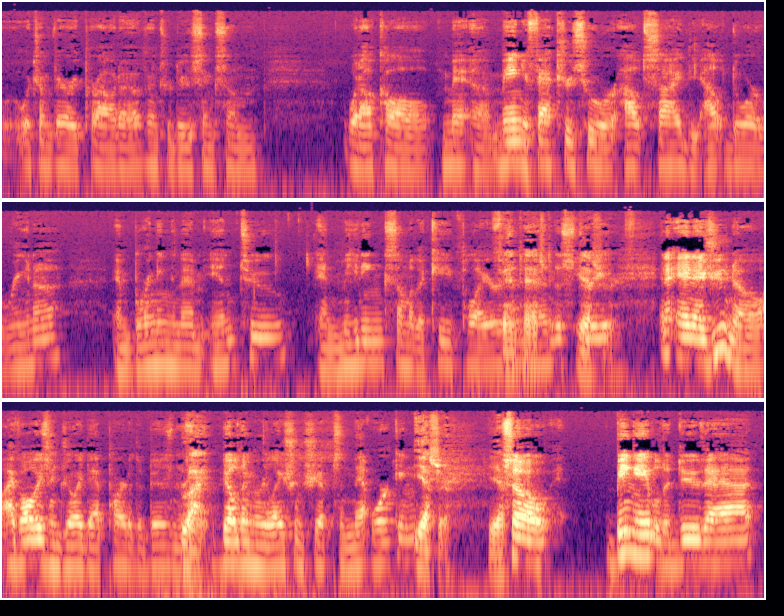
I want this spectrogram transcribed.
which I'm very proud of, introducing some what I'll call ma- uh, manufacturers who are outside the outdoor arena and bringing them into and meeting some of the key players in the industry. Yes, sir. And, and as you know, I've always enjoyed that part of the business, Right. Building relationships and networking. Yes, sir. Yes. So, being able to do that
